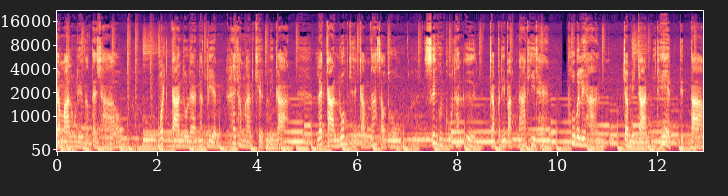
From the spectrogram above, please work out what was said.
จะมาโรงเรียนตั้งแต่เช้า งดการดูแลนักเรียนให้ทำงานเขตบริการ และการร่วมกิจกรรมหน้าเสาธงซึ่งคุณครูท่านอื่นจะปฏิบัติหน้าที่แทน ผู้บริหารจะมีการนิเทศติดตาม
